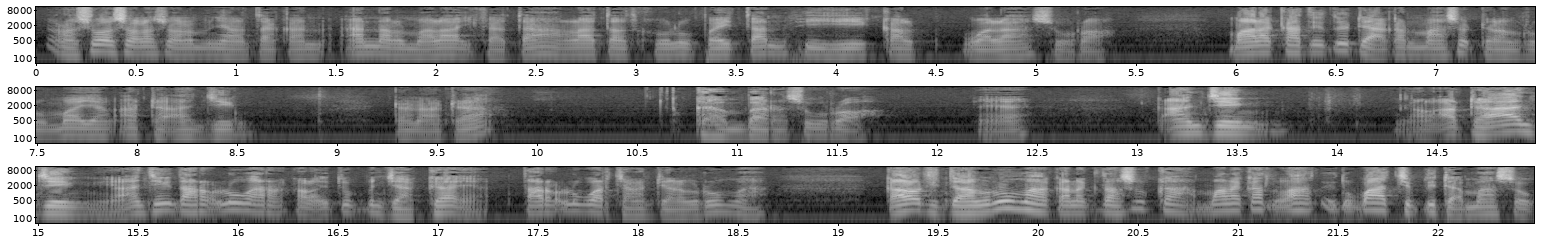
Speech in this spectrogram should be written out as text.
Rasulullah SAW menyatakan anal malaikata la tadkhulu baitan fihi kalb wala surah. Malaikat itu tidak akan masuk dalam rumah yang ada anjing dan ada gambar surah ya. Anjing kalau ada anjing, ya anjing taruh luar. Kalau itu penjaga ya, taruh luar jangan di dalam rumah. Kalau di dalam rumah karena kita suka, malaikat itu wajib tidak masuk.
